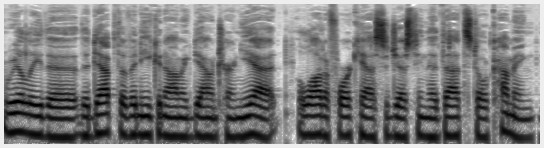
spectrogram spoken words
really the, the depth of an economic downturn yet. A lot of forecasts suggesting that that's still coming.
